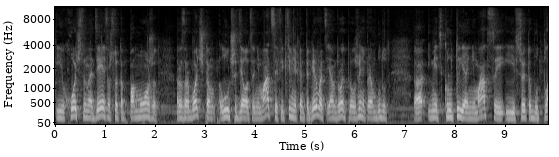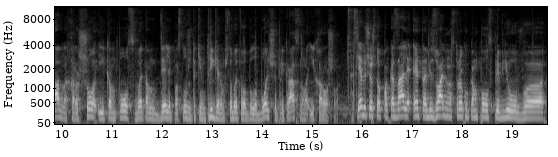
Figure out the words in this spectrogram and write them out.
и хочется надеяться, что это поможет разработчикам лучше делать анимации, эффективнее их интегрировать, и Android-приложения прям будут э, иметь крутые анимации, и все это будет плавно, хорошо, и Compose в этом деле послужит таким триггером, чтобы этого было больше, прекрасного и хорошего. Следующее, что показали, это визуальную настройку Compose превью в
